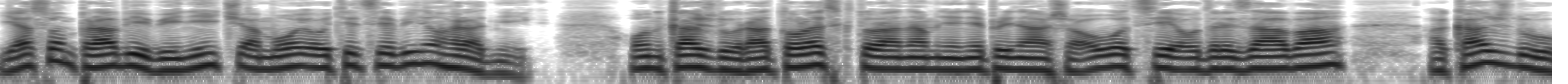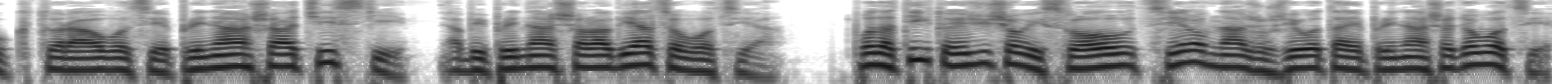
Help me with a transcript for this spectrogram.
Ja som pravý vinič a môj otec je vinohradník. On každú ratoles, ktorá na mne neprináša ovocie, odrezáva a každú, ktorá ovocie prináša, čistí, aby prinášala viac ovocia. Podľa týchto Ježišových slov cieľom nášho života je prinášať ovocie.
